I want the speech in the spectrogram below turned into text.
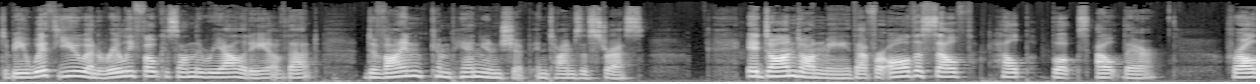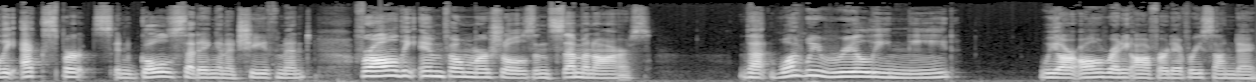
to be with you and really focus on the reality of that divine companionship in times of stress. It dawned on me that for all the self help books out there, for all the experts in goal setting and achievement, for all the infomercials and seminars, that what we really need, we are already offered every Sunday.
